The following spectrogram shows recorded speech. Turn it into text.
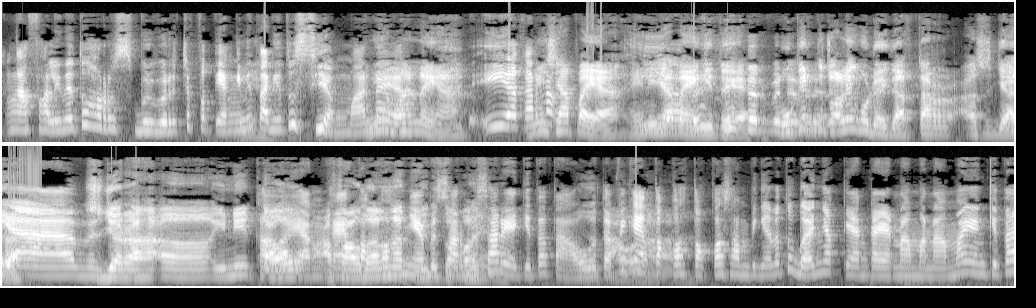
ngafalinnya tuh harus bener-bener cepet yang ini Iya. tadi tuh siang mana ini ya mana ya iya karena ini siapa ya ini Iya, siapa ya gitu ya bener, bener, mungkin bener. kecuali yang udah daftar uh, sejarah bener. sejarah uh, ini kalau yang kayak hafal banget tokohnya gitu besar-besar tokohnya. ya kita tahu Kita tapi tahu kayak tokoh-tokoh sampingannya tuh banyak yang kayak nama-nama yang kita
